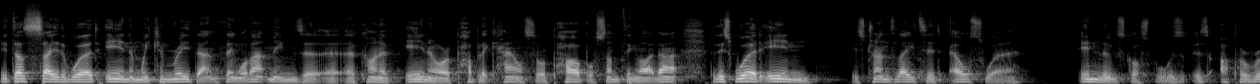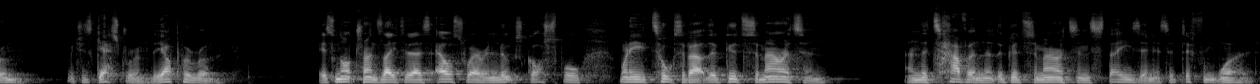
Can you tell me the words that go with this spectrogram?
it does say the word in, and we can read that and think, well, that means a, a, kind of inn or a public house or a pub or something like that. But this word in is translated elsewhere in Luke's gospel as, as upper room which is guest room, the upper room. It's not translated as elsewhere in Luke's gospel when he talks about the Good Samaritan and the tavern that the Good Samaritan stays in. It's a different word.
